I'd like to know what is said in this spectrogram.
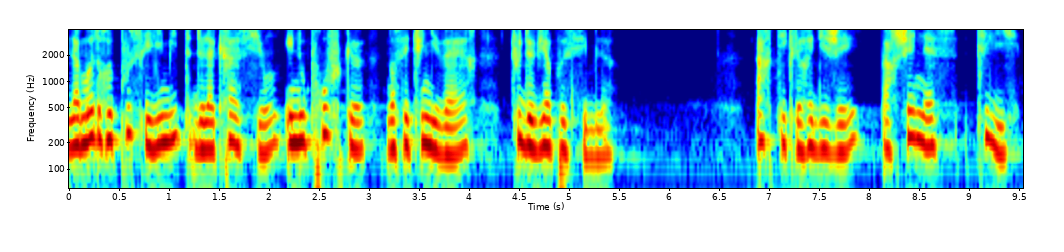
la mode repousse les limites de la création et nous prouve que, dans cet univers, tout devient possible. Article rédigé par Shayness Tilly.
